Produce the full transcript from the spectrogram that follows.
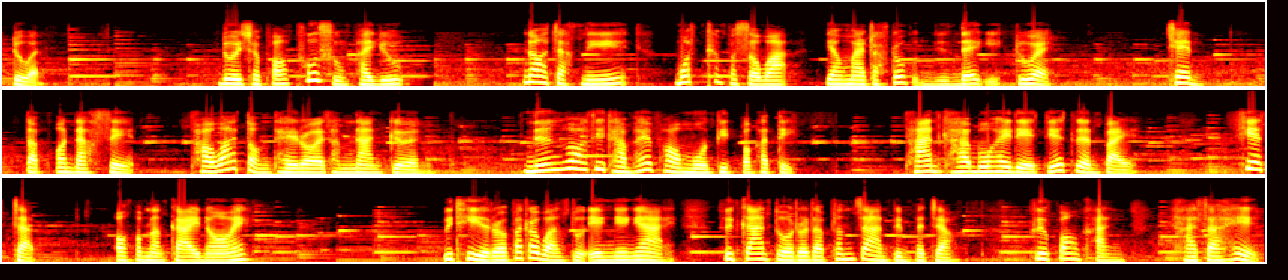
ทย์ด่วน โดยเฉพาะผู้สูงอายุ นอกจากนี้มดขึ้นปัสสาวะยังมาจากโรคอื่นได้อีกด้วย เช่น ตับอ่อนอักเสบภาวะต่อมไทรอยด์ทำนานเกิน เนื้องอกที่ทำให้ฮอร์โมนผิดปกติทานคาร์โบไฮเดรตเยอะเกินไป เครียดจัด ออกกำลังกายน้อย วิธีระมัดระวังตัวเองง่ายๆ คือการตรวจระดับน้ำตาลเป็นประจำเพื่อป้องกัน หาสาเหตุ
